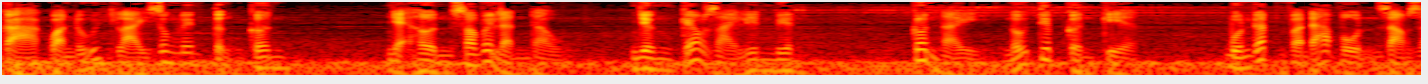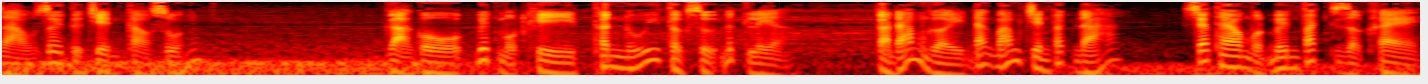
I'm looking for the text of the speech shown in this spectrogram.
Cả quả núi lại rung lên từng cơn, nhẹ hơn so với lần đầu, nhưng kéo dài liên miên. Cơn này nối tiếp cơn kia, bùn đất và đá vụn rào rào rơi từ trên cao xuống. Gà gồ biết một khi thân núi thực sự đứt lìa, cả đám người đang bám trên vách đá sẽ theo một bên vách dở khe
